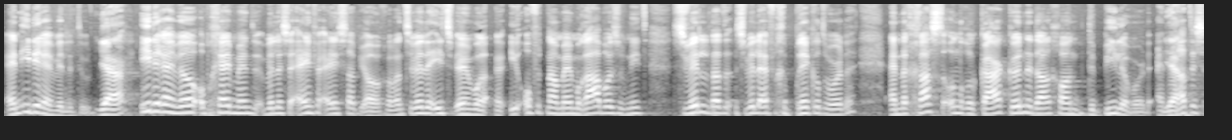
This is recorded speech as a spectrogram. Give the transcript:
En iedereen wil het doen. Ja, Iedereen wil, op een gegeven moment willen ze even één stapje hoger. Want ze willen iets, eh, of het nou memorabel is of niet, ze willen, dat, ze willen even geprikkeld worden. En de gasten onder elkaar kunnen dan gewoon debielen worden. En Ja. dat is,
